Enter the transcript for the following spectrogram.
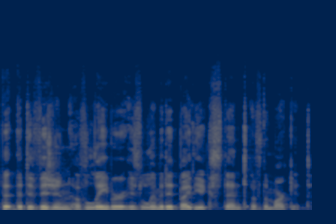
that the division of labor is limited by the extent of the market.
